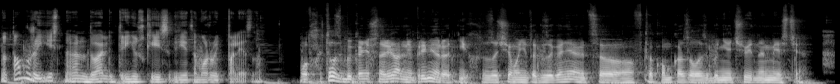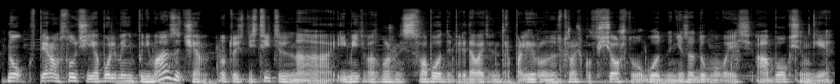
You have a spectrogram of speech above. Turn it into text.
Но там уже есть, наверное, два или три use case а, где это может быть полезно. Вот хотелось бы, конечно, реальные примеры от них. Зачем они так загоняются в таком, казалось бы, неочевидном месте? Ну, в первом случае я более-менее понимаю, зачем. Ну, то есть, действительно, иметь возможность свободно передавать в интерполированную строчку все, что угодно, не задумываясь о боксинге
